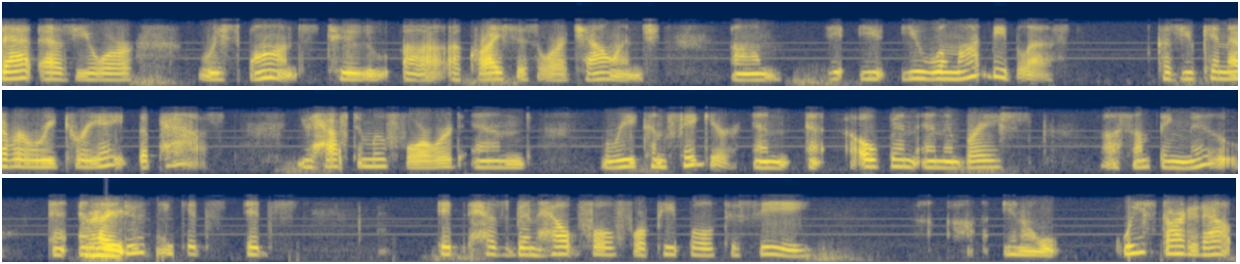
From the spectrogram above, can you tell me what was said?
that as your response to uh, a crisis or a challenge, um, you, you will not be blessed because you can never recreate the past. You have to move forward and reconfigure and uh, open and embrace uh, something new. And, and I do think it's it's it has been helpful for people to see. uh, You know, we started out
